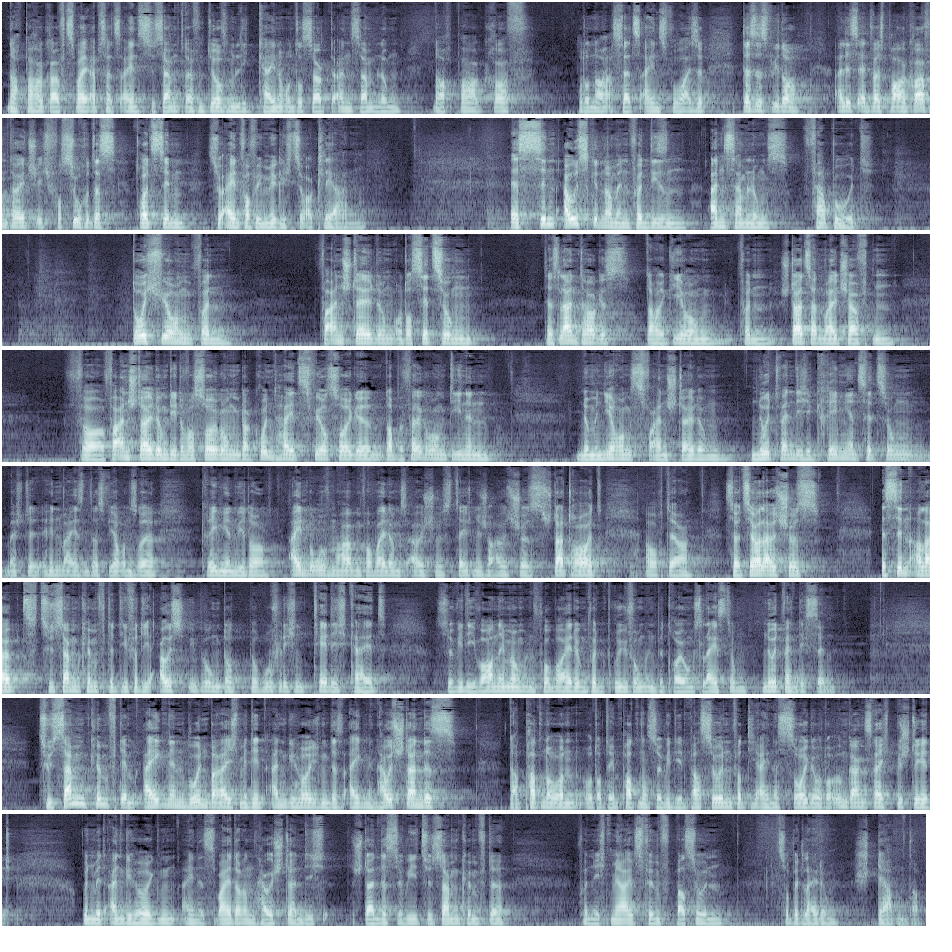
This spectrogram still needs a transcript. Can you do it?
nach 2 Absatz 1 zusammentreffen dürfen, liegt keine untersagte Ansammlung nach Paragraph oder nach Satz 1 vor. Also das ist wieder alles etwas Paragraphendeutsch. Ich versuche das trotzdem so einfach wie möglich zu erklären. Es sind ausgenommen von diesem Ansammlungsverbot Durchführung von Veranstaltungen oder Sitzungen des Landtages, der Regierung, von Staatsanwaltschaften, für Veranstaltungen, die der Versorgung der Grundheitsfürsorge der Bevölkerung dienen, Nominierungsveranstaltungen, notwendige Gremiensitzungen. Ich möchte hinweisen, dass wir unsere Gremien wieder einberufen haben, Verwaltungsausschuss, Technischer Ausschuss, Stadtrat, auch der Sozialausschuss. Es sind erlaubt Zusammenkünfte, die für die Ausübung der beruflichen Tätigkeit sowie die Wahrnehmung und Vorbereitung von Prüfungen und Betreuungsleistungen notwendig sind. Zusammenkünfte im eigenen Wohnbereich mit den Angehörigen des eigenen Hausstandes, der Partnerin oder dem Partner sowie den Personen, für die eines Sorge- oder Umgangsrecht besteht und mit Angehörigen eines weiteren Hausstandes sowie Zusammenkünfte von nicht mehr als fünf Personen zur Begleitung Sterbender.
